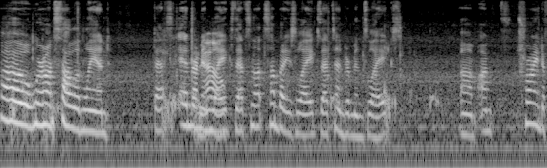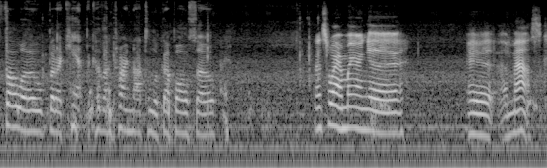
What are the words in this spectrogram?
Oh, we're on solid land. That's Enderman now. legs. That's not somebody's legs. That's Enderman's legs. Um, I'm trying to follow, but I can't because I'm trying not to look up also. That's why I'm wearing a a, a mask.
